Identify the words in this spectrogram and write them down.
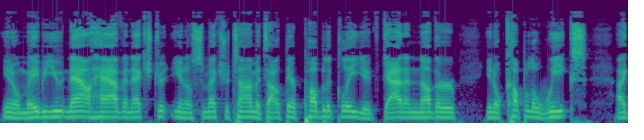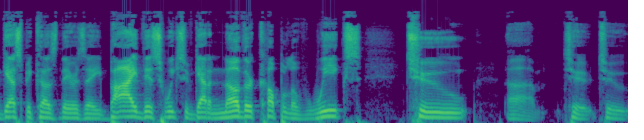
you know, maybe you now have an extra, you know, some extra time. It's out there publicly. You've got another, you know, couple of weeks, I guess, because there's a bye this week. So you've got another couple of weeks to, um, to, to,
